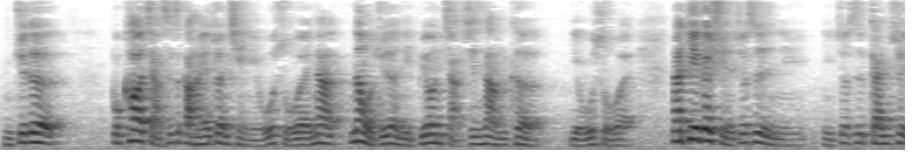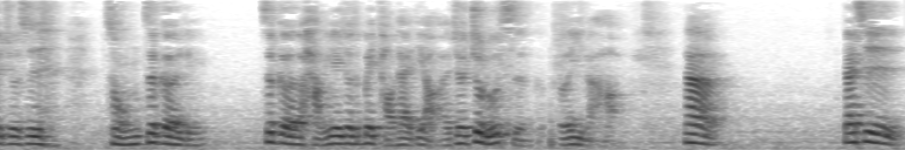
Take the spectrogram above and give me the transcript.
你觉得不靠讲师这个行业赚钱也无所谓，那那我觉得你不用讲线上课也无所谓。那第二个选择就是你你就是干脆就是从这个领这个行业就是被淘汰掉啊，就就如此而已了哈。那但是。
